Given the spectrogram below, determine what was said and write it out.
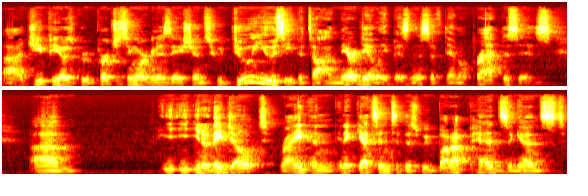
uh, GPOs, group purchasing organizations who do use EBITDA in their daily business of dental practices, um, you know, they don't, right? And, and it gets into this, we butt up heads against,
